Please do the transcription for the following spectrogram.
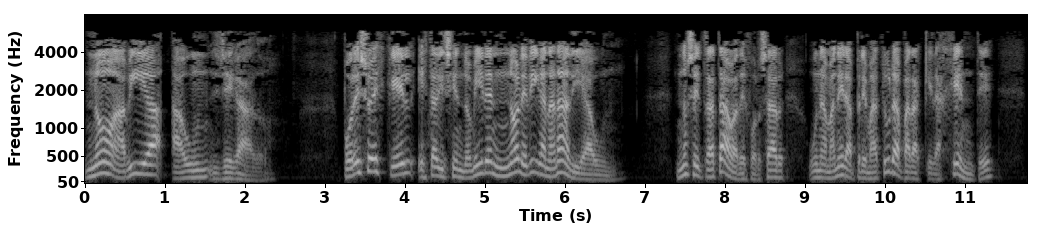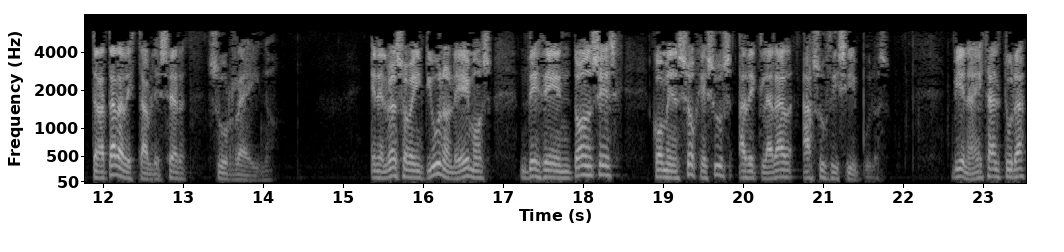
no había aún llegado. Por eso es que él está diciendo, miren, no le digan a nadie aún. No se trataba de forzar una manera prematura para que la gente tratara de establecer su reino. En el verso 21 leemos, desde entonces comenzó Jesús a declarar a sus discípulos. Bien, a esta altura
